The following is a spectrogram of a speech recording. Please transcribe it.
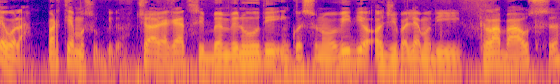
E voilà, partiamo subito. Ciao ragazzi, benvenuti in questo nuovo video. Oggi parliamo di Clubhouse,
